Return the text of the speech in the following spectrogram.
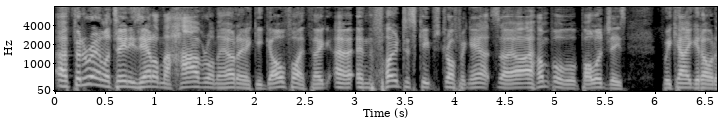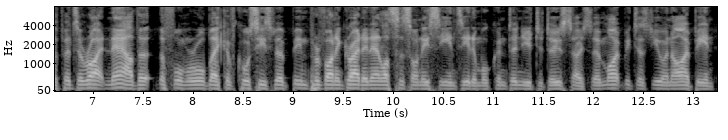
Uh, Alatini's out on the harbour on the Hauraki Gulf, I think, uh, and the phone just keeps dropping out. So I humble apologies if we can't get hold of Pita right now. The, the former All Black, of course, he's been providing great analysis on SENZ and will continue to do so. So it might be just you and I, Ben.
